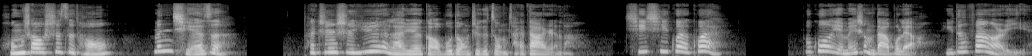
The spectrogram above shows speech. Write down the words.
红烧狮子头、焖茄子。他真是越来越搞不懂这个总裁大人了，奇奇怪怪。不过也没什么大不了，一顿饭而已。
